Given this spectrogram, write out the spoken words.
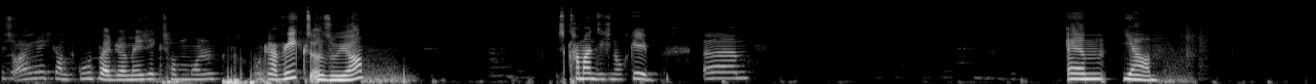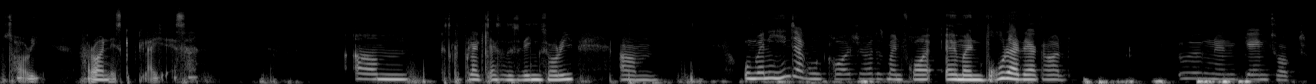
ist eigentlich ganz gut bei Jeremy Sex Top Model unterwegs, also ja. Das kann man sich noch geben. Ähm, ähm, ja. Sorry. Freunde, es gibt gleich Essen. Ähm, es gibt gleich Essen, deswegen sorry. Ähm, und wenn ihr Hintergrundgeräusche hört, ist mein Freund, äh, mein Bruder, der gerade irgendein Game zockt.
